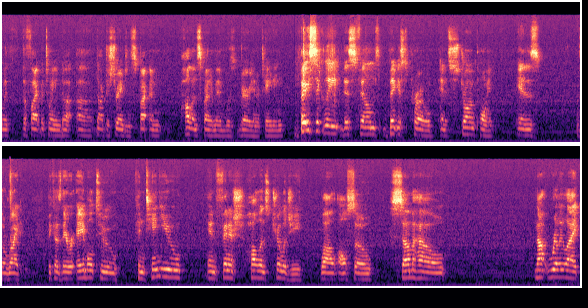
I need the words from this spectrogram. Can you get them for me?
with the fight between uh, Doctor Strange and, and Holland Spider-Man was very entertaining. Basically, this film's biggest pro and its strong point is the writing, because they were able to continue and finish Holland's trilogy while also somehow not really like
